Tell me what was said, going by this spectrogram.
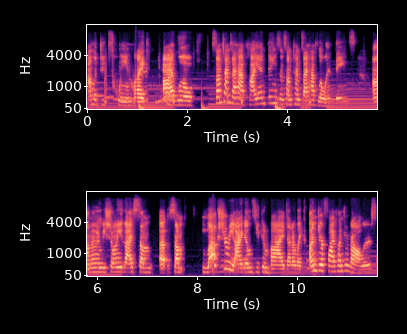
I'm a dupes queen. Like, yeah. I will, sometimes I have high end things and sometimes I have low end things. Um, I'm going to be showing you guys some, uh, some luxury items you can buy that are like under $500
